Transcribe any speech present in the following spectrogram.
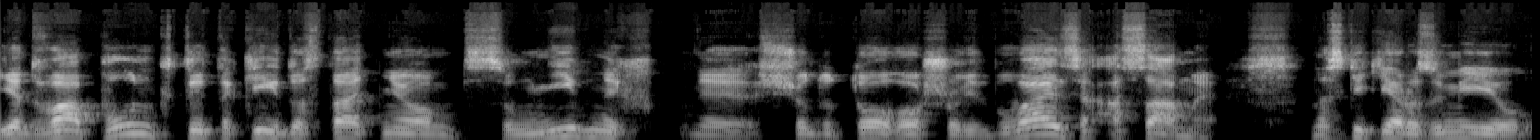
Є два пункти, таких достатньо сумнівних е, щодо того, що відбувається. А саме, наскільки я розумію,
